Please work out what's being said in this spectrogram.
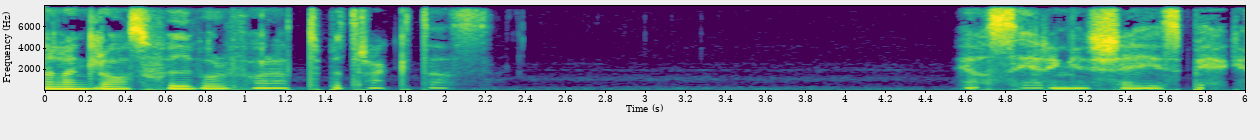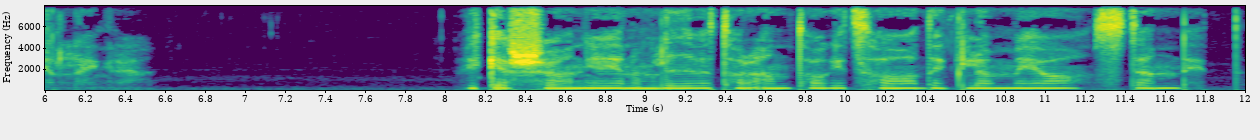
mellan glasskivor för att betraktas. Jag ser ingen tjej i spegeln längre. Vilka kön jag genom livet har antagits ha, det glömmer jag ständigt.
